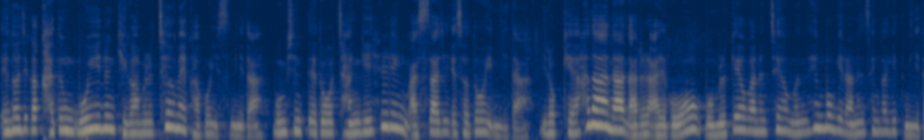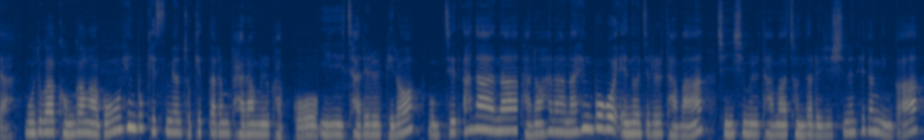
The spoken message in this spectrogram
에너지가 가득 모이는 기감을 체험해 가고 있습니다. 몸신 때도 장기 힐링 마사지에서도입니다. 이렇게 하나하나 나를 알고 몸을 깨어가는 체험은 행복이라는 생각이 듭니다. 모두가 건강하고 행복했으면 좋겠다는 바람을 갖고 이 자리를 빌어 몸짓 하나하나 단어 하나하나 행복의 에너지를 담아 진심을 담아 전달해 주시는 회장님과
